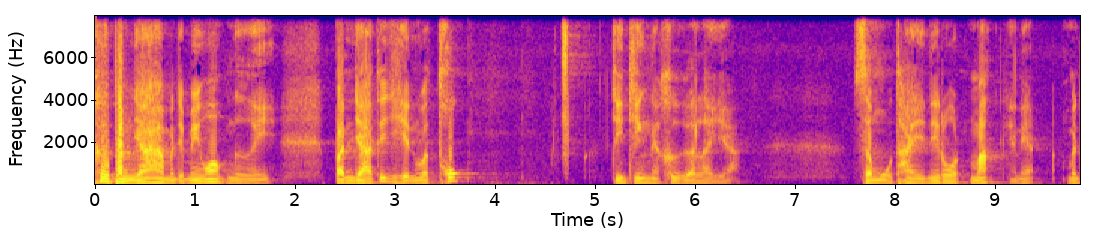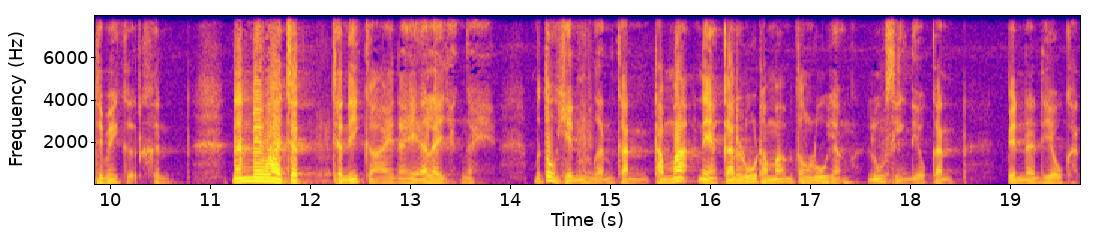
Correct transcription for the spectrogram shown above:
คือปัญญามันจะไม่งอกเงย ปัญญาที่จะเห็นว่าทุกจริง ๆ เนี่ยคืออะไรอะสมุทัยนิโรธมรรคอย่างเนี้ยมันจะไม่เกิดขึ้น นั้นไม่ว่าจะจะนิกายไหนอะไรยังไง มันต้องเห็นเหมือนกันธรรมะเนี่ยการรู้ธรรมะมันต้องรู้อย่างรู้สิ่งเดียวกัน เป็นอันเดียวกัน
